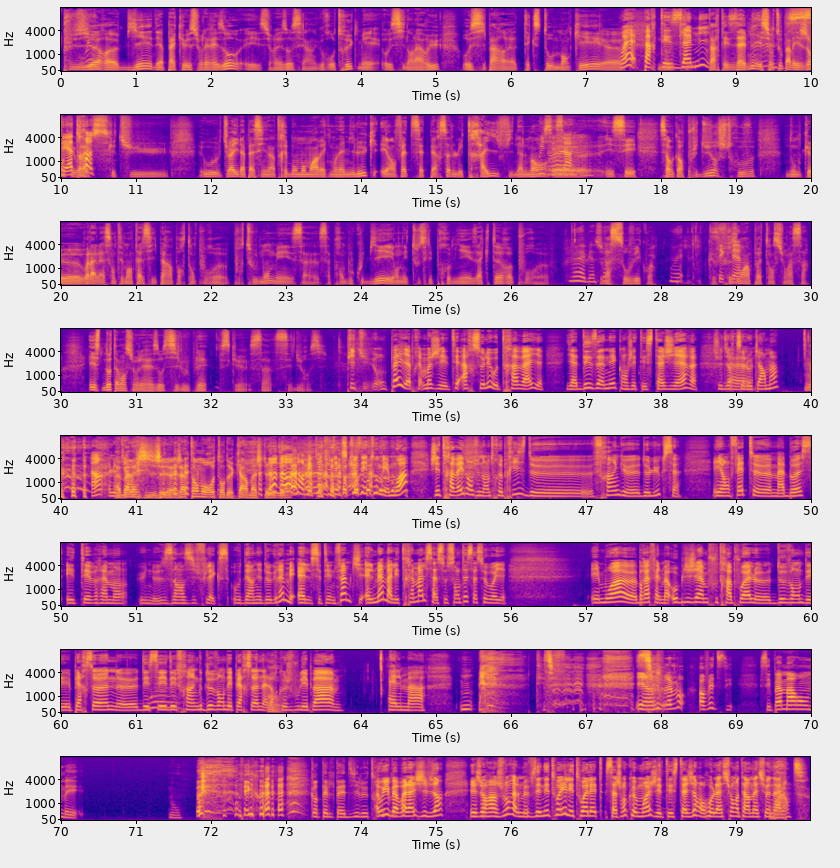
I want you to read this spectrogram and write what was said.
plusieurs euh, biais, il a pas que sur les réseaux, et sur les réseaux c'est un gros truc, mais aussi dans la rue, aussi par euh, texto manqué. euh, Ouais, par tes donc, amis. Par tes amis, et surtout par les gens que, voilà, atroce. que tu. Où, tu vois, il a passé un très bon moment avec mon ami Luc, et en fait, cette personne le trahit finalement. Oui, c'est ça. Et c'est c'est encore plus dur, je trouve. Donc voilà, la santé mentale, c'est hyper important pour, pour tout le monde, mais ça, ça prend beaucoup de biais, et on est tous les premiers acteurs pour. Ouais, bien sûr. la sauver quoi. Ouais. Donc euh, faisons clair. un peu attention à ça. Et notamment sur les réseaux s'il vous plaît, parce que ça c'est dur aussi. Puis tu- on paye après. Moi, j'ai été harcelée au travail il y a des années quand j'étais stagiaire. Tu veux dire que c'est Euh, le karma? Hein, le ah bah j'attends mon retour de karma, je te Non, le dis. non, non, mais toi, tu t'excuses et tout. Mais moi, j'ai travaillé dans une entreprise de fringues de luxe. Et en fait, euh, ma boss était vraiment une zinziflex au dernier degré. Mais elle, c'était une femme qui elle-même allait très mal. Ça se sentait, ça se voyait. Et moi, euh, bref, elle m'a obligée à me foutre à poil euh, devant des personnes, euh, d'essayer Ouais. des fringues devant des personnes alors Oh. que je voulais pas. Elle m'a. et un vraiment. En fait, c'est- c'est pas marrant, mais. Bon. Quand elle t'a dit le truc. Ah oui, bah voilà, j'y viens. Et genre un jour, elle me faisait nettoyer les toilettes, sachant que moi, j'étais stagiaire en relations internationales. hein. What?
